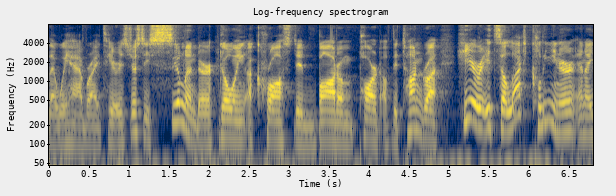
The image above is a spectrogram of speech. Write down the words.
that we have right here. It's just a cylinder going across the bottom part of the Tundra. Here it's a lot cleaner and I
